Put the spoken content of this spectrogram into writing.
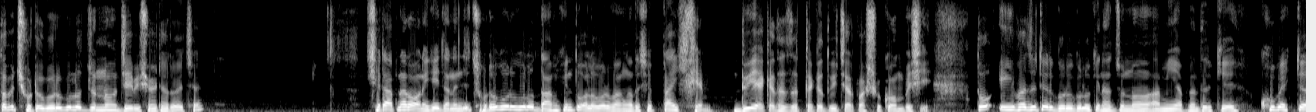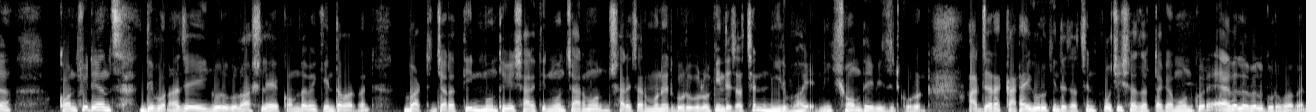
তবে ছোট গরুগুলোর জন্য যে বিষয়টা রয়েছে সেটা আপনারা অনেকেই জানেন যে ছোটো গরুগুলোর দাম কিন্তু অল ওভার বাংলাদেশে প্রায় সেম দুই এক হাজার টাকা, দুই চার পাঁচশো কম বেশি। তো এই বাজেটের গরুগুলো কেনার জন্য আমি আপনাদেরকে খুব একটা কনফিডেন্স দেবো না যে এই গরুগুলো আসলে কম দামে কিনতে পারবেন। বাট যারা তিন মন থেকে সাড়ে তিন মন, চার মন, সাড়ে চার মনের গরুগুলো কিনতে চাচ্ছেন, নির্ভয়ে, নিঃসন্দেহে ভিজিট করুন। আর যারা কাটাই গরু কিনতে চাচ্ছেন, পঁচিশ হাজার টাকা মন করে অ্যাভেলেবেল গরু পাবেন।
